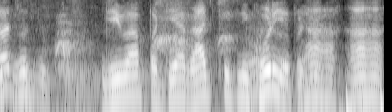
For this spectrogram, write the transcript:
રાજપૂત. જીવા પટિયા રાજપૂતની ઘોડી હતી હા હા હા હા.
